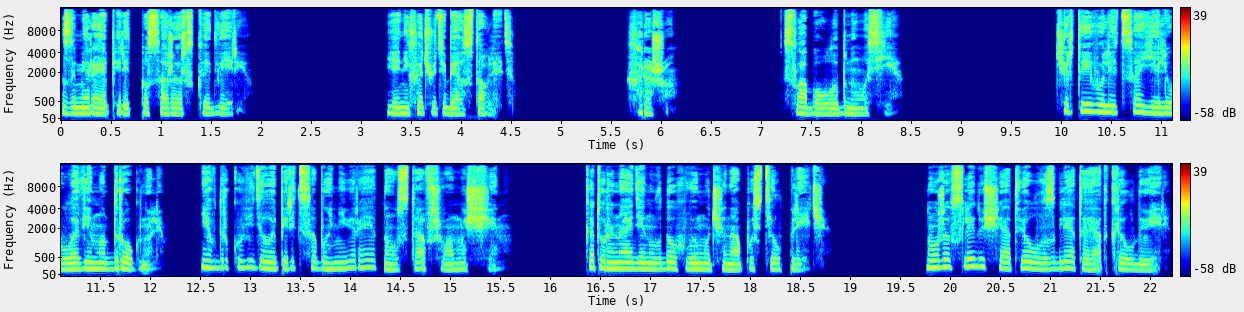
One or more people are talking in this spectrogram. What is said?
замирая перед пассажирской дверью. «Я не хочу тебя оставлять». «Хорошо». Слабо улыбнулась я. Черты его лица еле уловимо дрогнули. Я вдруг увидела перед собой невероятно уставшего мужчину, который на один вдох вымученно опустил плечи. Но уже в следующий отвел взгляд и открыл дверь.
